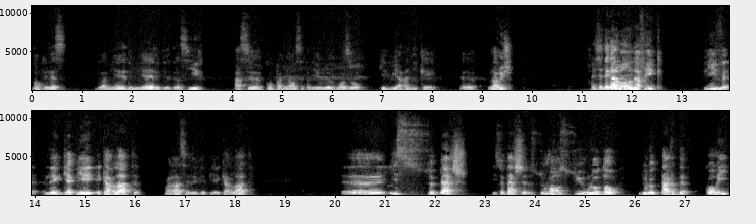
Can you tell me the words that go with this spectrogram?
Donc il laisse de la miel, du miel et de, de la cire à ce compagnon, c'est-à-dire le oiseau qui lui a indiqué euh, la ruche. Et c'est également en Afrique vivent les guépiers écarlates. Voilà, c'est les guépiers écarlates. Euh, ils se perchent, ils se perchent souvent sur le dos de l'otarde cori.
